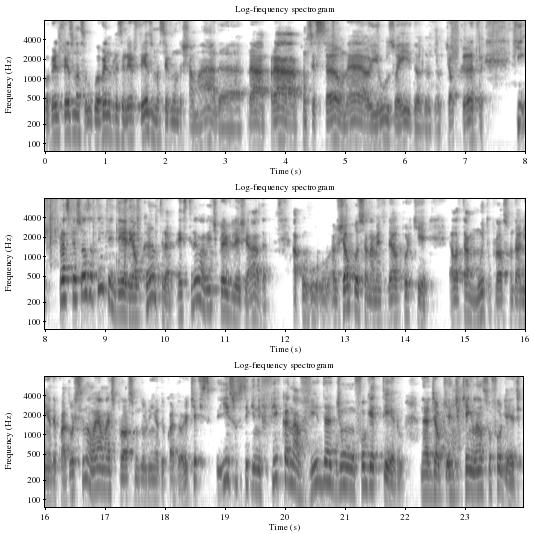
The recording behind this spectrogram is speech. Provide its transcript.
o governo, fez uma, o governo brasileiro fez uma segunda chamada para concessão né, e uso aí do, do, de Alcântara, que para as pessoas até entenderem, Alcântara é extremamente privilegiada, a, o, o, o geoposicionamento dela, porque ela está muito próxima da linha do Equador, se não é a mais próxima da linha do Equador. o que, que isso significa na vida de um fogueteiro, né, de, de quem lança o foguete?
